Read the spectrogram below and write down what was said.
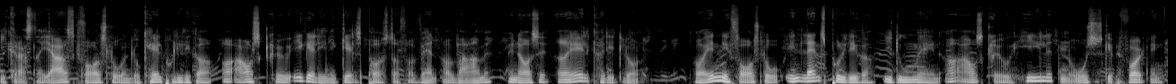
I Krasnojarsk foreslog en lokalpolitiker at afskrive ikke alene gældsposter for vand og varme, men også realkreditlån. Og endelig foreslog en landspolitiker i Dumaen at afskrive hele den russiske befolkning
